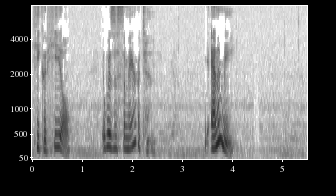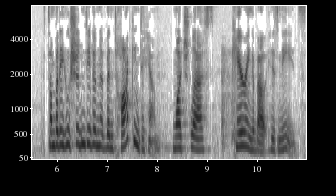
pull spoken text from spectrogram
he could heal? It was a Samaritan, enemy somebody who shouldn't even have been talking to him, much less caring about his needs.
